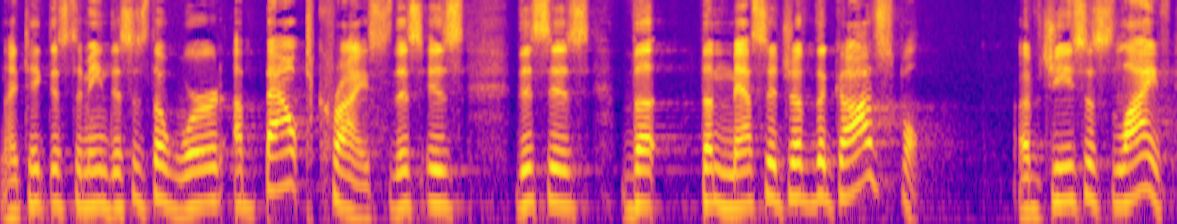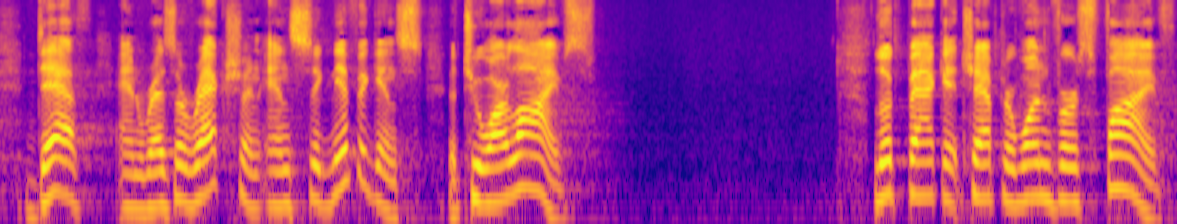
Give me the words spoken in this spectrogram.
And I take this to mean this is the word about Christ. This is, this is the, the message of the gospel of Jesus' life, death, and resurrection and significance to our lives. Look back at chapter 1, verse 5.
